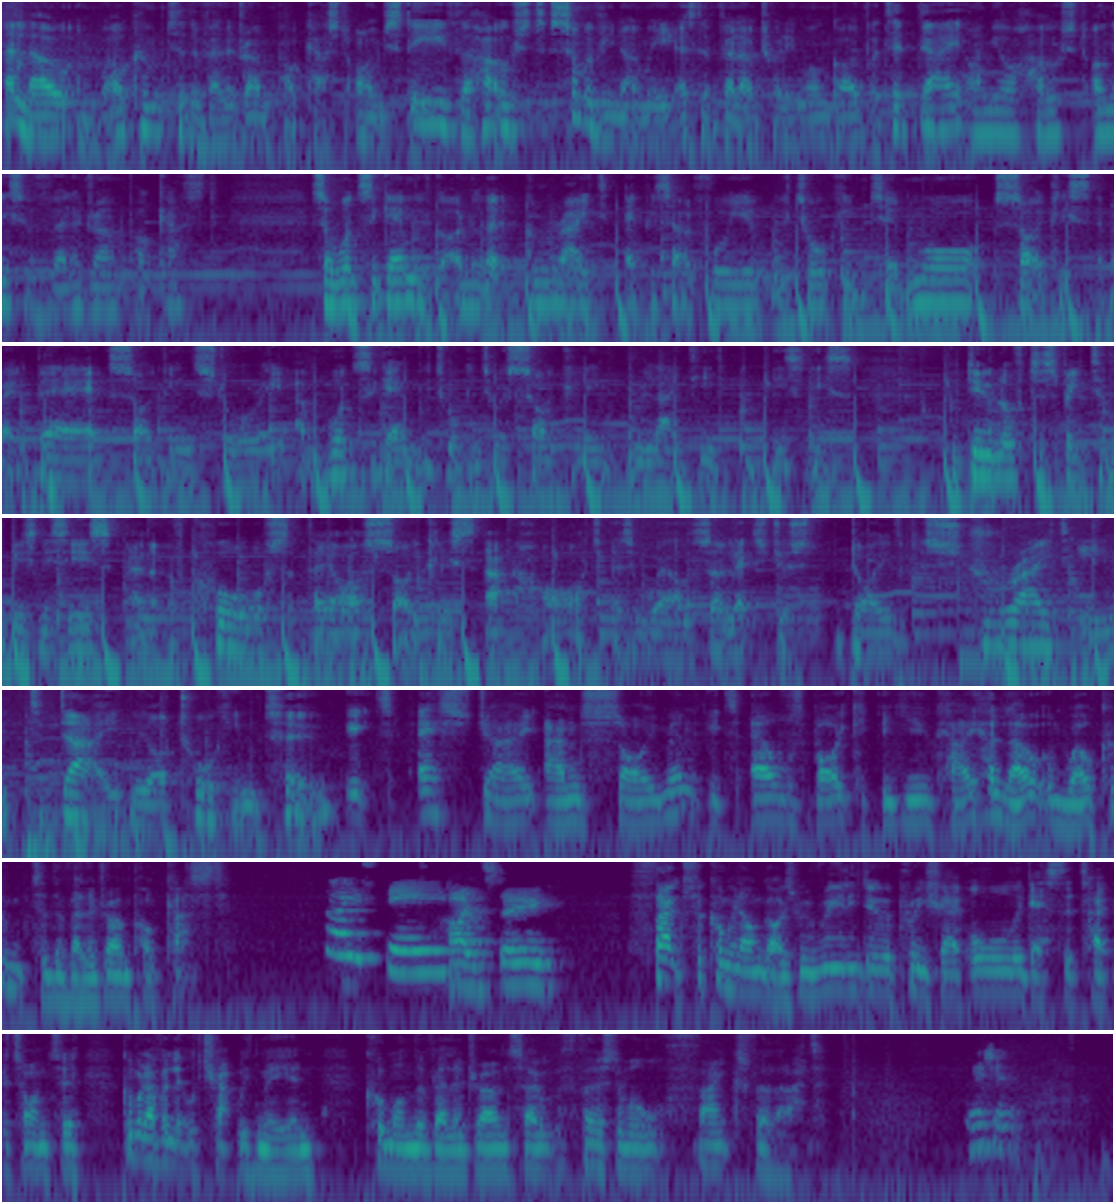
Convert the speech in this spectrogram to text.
Hello and welcome to the Velodrome podcast. I'm Steve, the host. Some of you know me as the Velo 21 guy, but today I'm your host on this Velodrome podcast. So, once again, we've got another great episode for you. We're talking to more cyclists about their cycling story, and once again, we're talking to a cycling related business. We do love to speak to the businesses, and of course, they are cyclists at heart as well. So let's just dive straight in. Today, we are talking to it's SJ and Simon. It's Elves Bike UK. Hello, and welcome to the Velodrome podcast. Hi, Steve. Hi, Steve. Thanks for coming on, guys. We really do appreciate all the guests that take the time to come and have a little chat with me and come on the Velodrome. So, first of all, thanks for that. Pleasure.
